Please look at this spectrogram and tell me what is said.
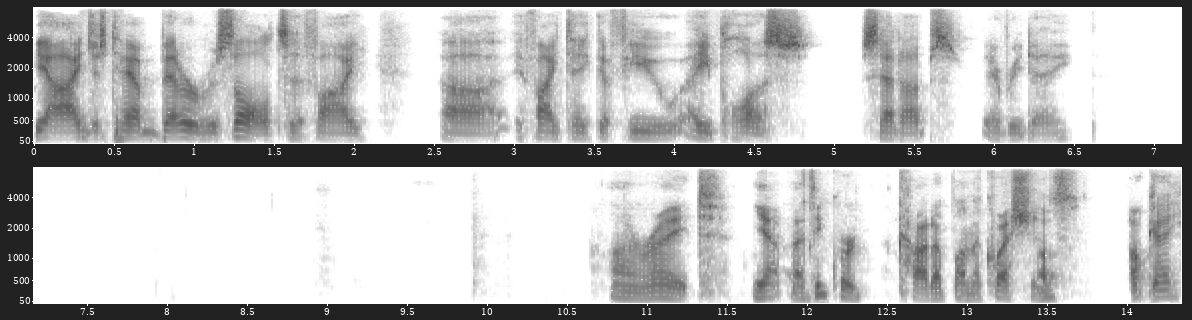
yeah, I just have better results if I uh, if I take a few A plus setups every day. All right. Yeah, I think we're caught up on the questions. Okay.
